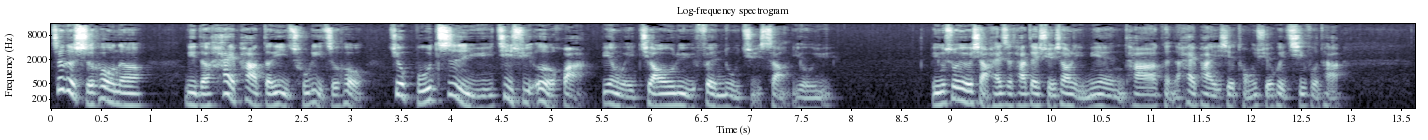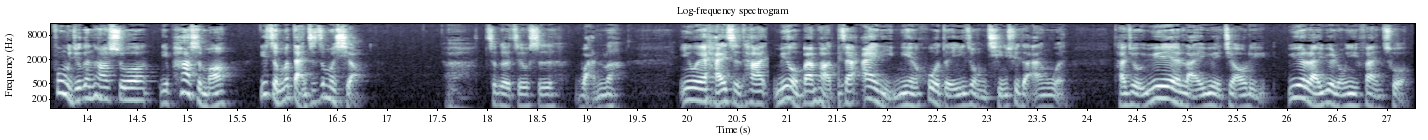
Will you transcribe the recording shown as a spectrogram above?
这个时候呢，你的害怕得以处理之后，就不至于继续恶化，变为焦虑、愤怒、沮丧、忧郁。比如说，有小孩子他在学校里面，他可能害怕一些同学会欺负他，父母就跟他说：“你怕什么？你怎么胆子这么小？”啊，这个就是完了，因为孩子他没有办法在爱里面获得一种情绪的安稳。他就越来越焦虑，越来越容易犯错，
